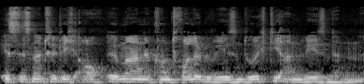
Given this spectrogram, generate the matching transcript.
ist es natürlich auch immer eine Kontrolle gewesen durch die anwesenden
